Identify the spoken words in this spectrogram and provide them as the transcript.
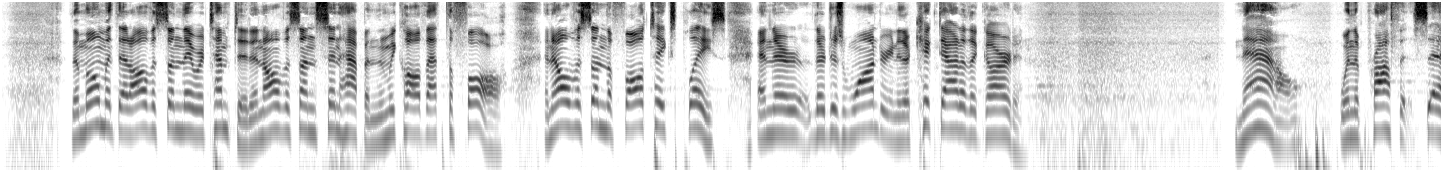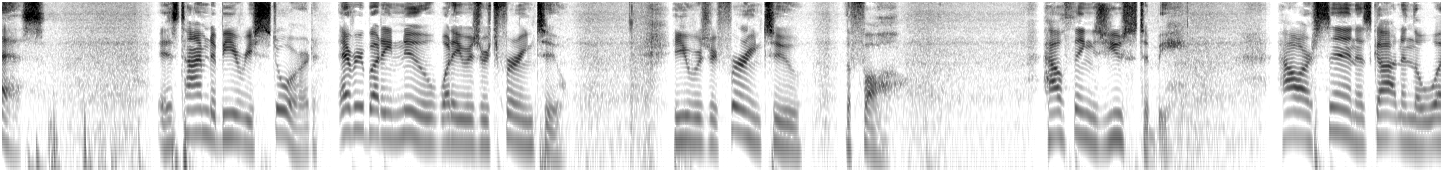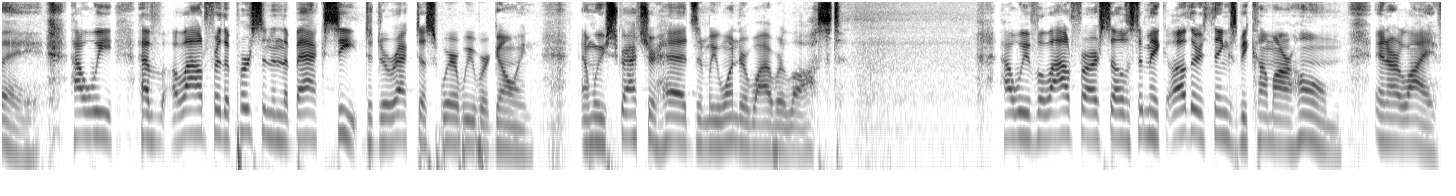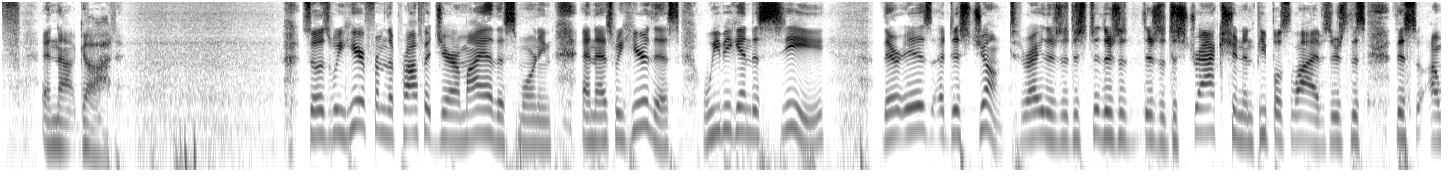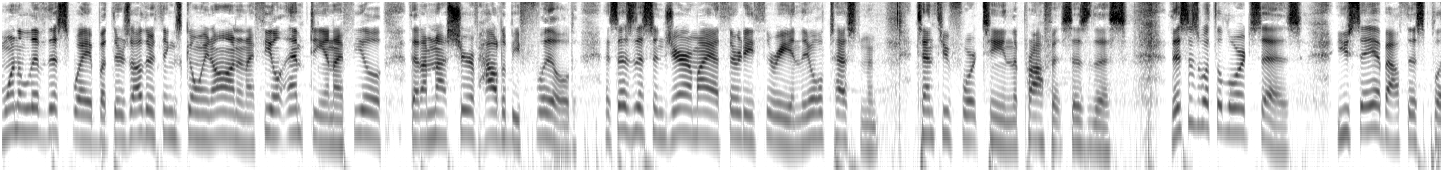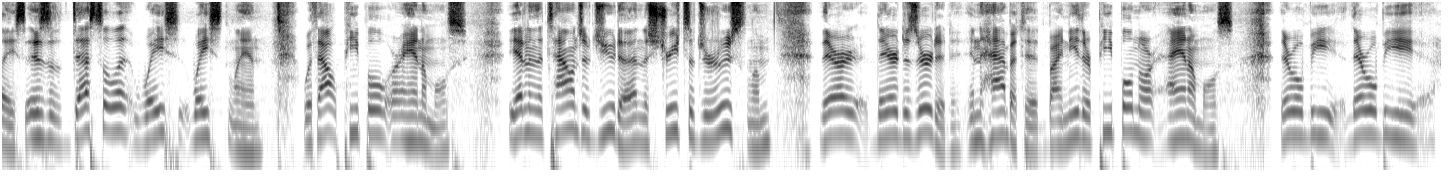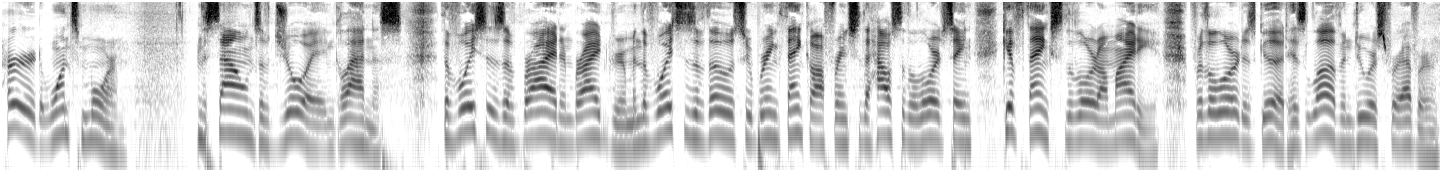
The moment that all of a sudden they were tempted and all of a sudden sin happened and we call that the fall. And all of a sudden the fall takes place and they're they're just wandering and they're kicked out of the garden. Now when the prophet says it is time to be restored everybody knew what he was referring to. He was referring to the fall. How things used to be how our sin has gotten in the way, how we have allowed for the person in the back seat to direct us where we were going, and we scratch our heads and we wonder why we're lost. How we've allowed for ourselves to make other things become our home in our life and not God. So, as we hear from the prophet Jeremiah this morning, and as we hear this, we begin to see there is a disjunct, right? There's a there's a there's a distraction in people's lives. There's this this I want to live this way, but there's other things going on, and I feel empty, and I feel that I'm not sure of how to be filled. It says this in Jeremiah 33 in the Old Testament, 10 through 14. The prophet says this: This is what the Lord says. You say about this place, it is a desolate waste wasteland, without people or animals. Yet in the towns of Judah and the streets of Jerusalem, they are, they are deserted, inhabited by neither people nor animals. There will be, there will be heard once more the sounds of joy and gladness, the voices of bride and bridegroom, and the voices of those who bring thank offerings to the house of the Lord, saying, Give thanks to the Lord Almighty, for the Lord is good, his love endures forever.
